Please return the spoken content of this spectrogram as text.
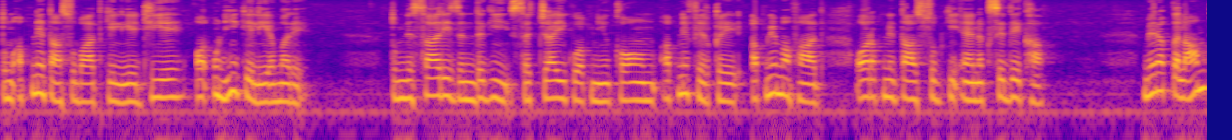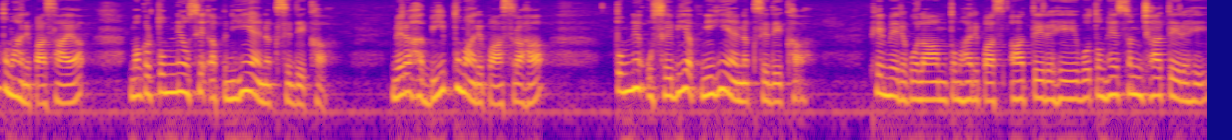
تم اپنے تعصبات کے لیے جیے اور انہی کے لیے مرے۔ تم نے ساری زندگی سچائی کو اپنی قوم، اپنے فرقے، اپنے مفاد اور اپنے تعصب کی اینک سے دیکھا۔ میرا کلام تمہارے پاس آیا، مگر تم نے اسے اپنی ہی اینک سے دیکھا۔ میرا حبیب تمہارے پاس رہا، تم نے اسے بھی اپنی ہی اینک سے دیکھا۔ پھر میرے غلام تمہارے پاس آتے رہے، وہ تمہیں سمجھاتے رہے،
